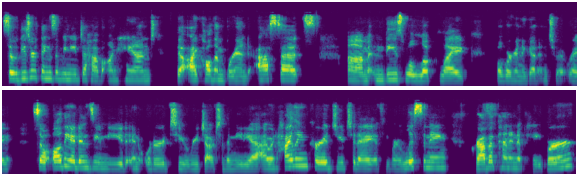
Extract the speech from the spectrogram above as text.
So, these are things that we need to have on hand that I call them brand assets. Um, and these will look like well, we're going to get into it, right? So, all the items you need in order to reach out to the media. I would highly encourage you today, if you are listening, grab a pen and a paper.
